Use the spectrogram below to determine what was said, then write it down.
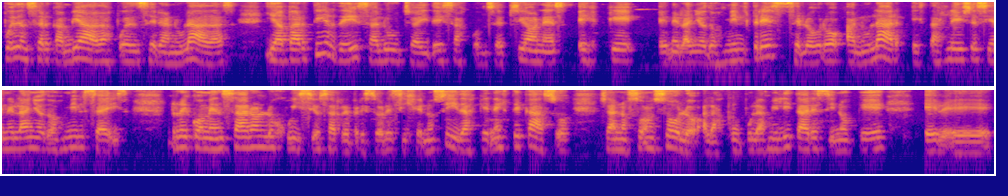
pueden ser cambiadas, pueden ser anuladas, y a partir de esa lucha y de esas concepciones es que en el año 2003 se logró anular estas leyes y en el año 2006 recomenzaron los juicios a represores y genocidas, que en este caso ya no son solo a las cúpulas militares, sino que eh,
